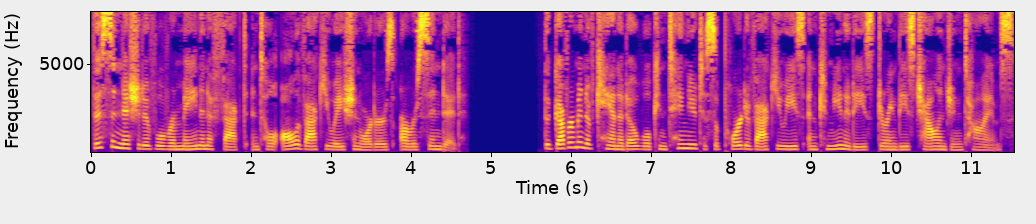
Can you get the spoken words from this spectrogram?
This initiative will remain in effect until all evacuation orders are rescinded. The Government of Canada will continue to support evacuees and communities during these challenging times.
